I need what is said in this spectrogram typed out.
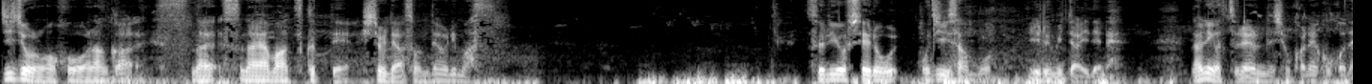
次女の方はなんか砂砂山作って一人で遊んでおります。釣りをしているおおじいさんもいるみたいで、何が釣れるんでしょうかね、ここで。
